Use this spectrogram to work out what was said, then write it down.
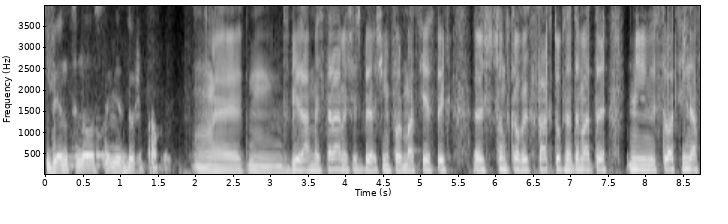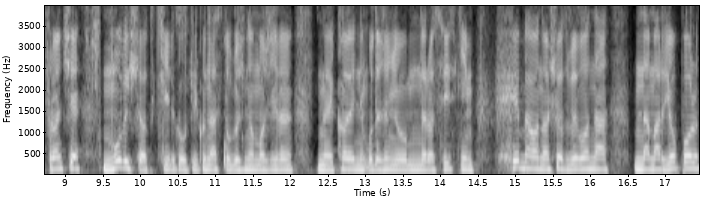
Więc no, z tym jest duży problem. E, mm, zbieramy, staramy się zbierać informacje z tych e, szczątkowych faktów na temat e, sytuacji na froncie. Mówi się od kilku, kilkunastu godzin o możliwym kolejnym uderzeniu rosyjskim. Chyba ono się odbyło na, na Mariupol,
